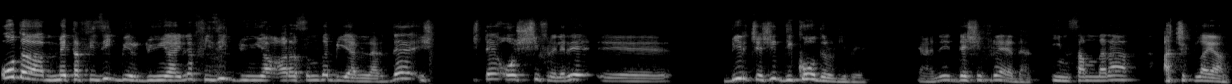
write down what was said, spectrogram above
O da metafizik bir dünya ile fizik dünya arasında bir yerlerde işte o şifreleri e, bir çeşit decoder gibi yani deşifre eden, insanlara açıklayan.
